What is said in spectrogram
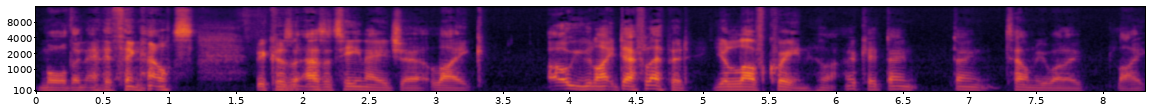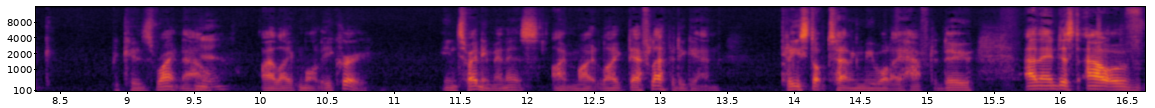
more than anything else because Mm. as a teenager, like, oh, you like Def Leppard, you love Queen. Like, okay, don't don't tell me what I like because right now Yeah. I like Motley Crue. In 20 minutes, I might like Def Leppard again. Please stop telling me what I have to do. And then just out of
